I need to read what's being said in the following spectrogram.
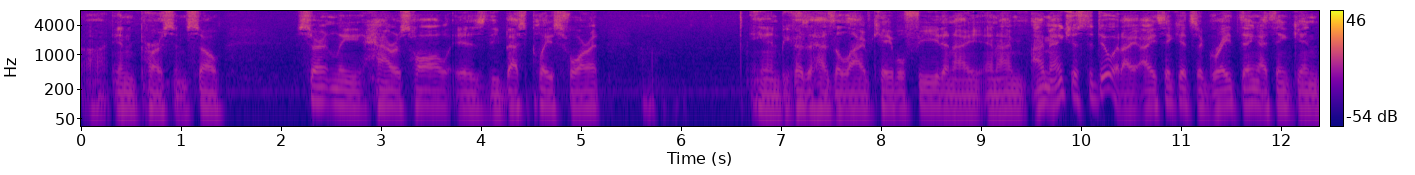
uh, in person. So certainly Harris Hall is the best place for it. And because it has a live cable feed, and I and I'm I'm anxious to do it. I, I think it's a great thing. I think in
